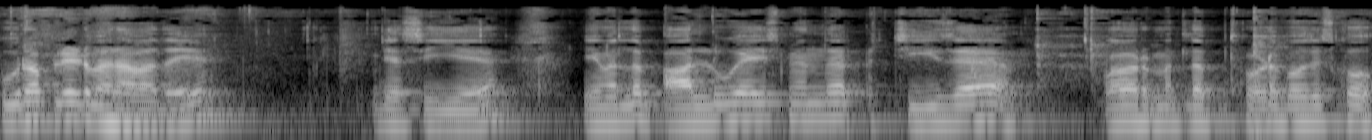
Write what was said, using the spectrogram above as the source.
पूरा प्लेट भरा हुआ था ये। जैसे ये है। ये मतलब आलू है इसमें अंदर चीज़ है और मतलब थोड़े बहुत इसको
